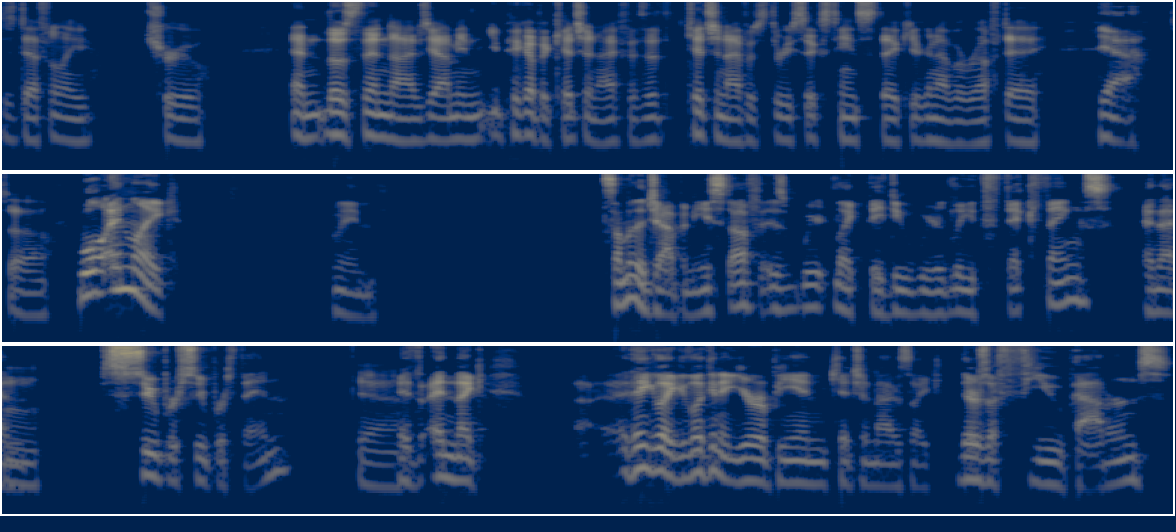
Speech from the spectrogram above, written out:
is definitely true and those thin knives yeah i mean you pick up a kitchen knife if the kitchen knife was 3 16ths thick you're gonna have a rough day Yeah. so Well, and like, I mean, some of the Japanese stuff is weird. Like they do weirdly thick things, and then mm, super super thin. yeah It's, and like, I think like looking at European kitchen knives, like there's a few patterns.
